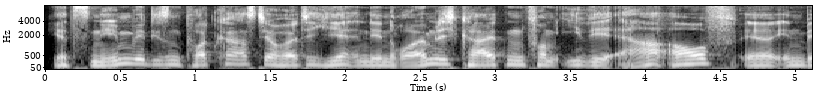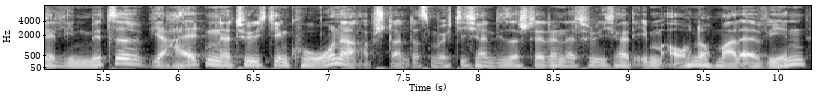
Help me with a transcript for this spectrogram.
Jetzt nehmen wir diesen Podcast ja heute hier in den Räumlichkeiten vom IWR auf, äh, in Berlin Mitte. Wir halten natürlich den Corona-Abstand. Das möchte ich an dieser Stelle natürlich halt eben auch nochmal erwähnen.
